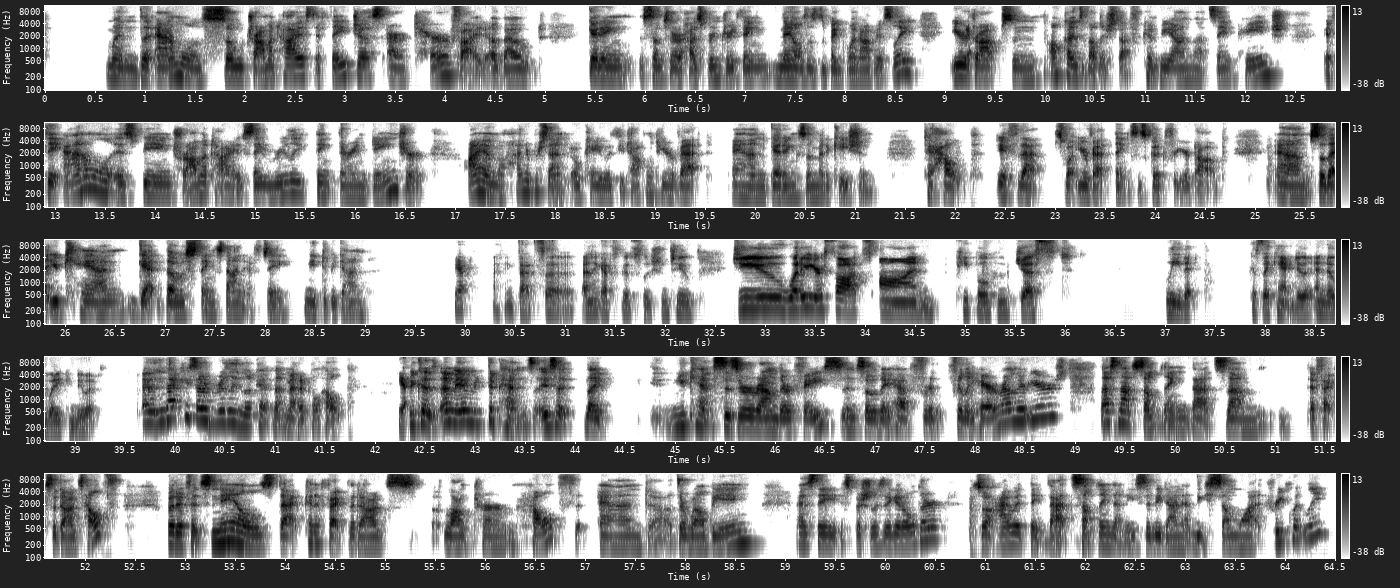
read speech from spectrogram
when the animal is so traumatized. If they just are terrified about getting some sort of husbandry thing, nails is the big one, obviously, eardrops yeah. and all kinds of other stuff can be on that same page. If the animal is being traumatized, they really think they're in danger. I am 100% okay with you talking to your vet and getting some medication to help if that's what your vet thinks is good for your dog. Um, so that you can get those things done if they need to be done. Yeah i think that's a i think that's a good solution too. Do you what are your thoughts on people who just leave it? Because they can't do it and nobody can do it. In that case i would really look at that medical help. Yeah. Because i mean it depends. Is it like you can't scissor around their face and so they have frilly hair around their ears that's not something that's um, affects the dog's health But if it's nails, that can affect the dog's long term health and uh, their well being as they, especially as they get older. So I would think that's something that needs to be done at least somewhat frequently.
